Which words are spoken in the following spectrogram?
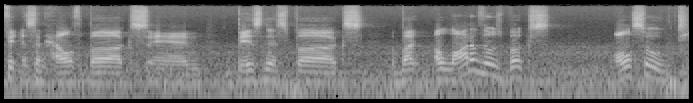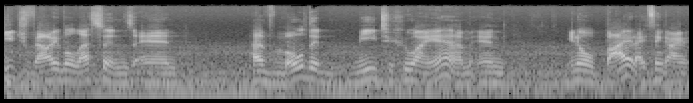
fitness and health books and business books, but a lot of those books also teach valuable lessons and have molded me to who I am. And, you know, by it, I think I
